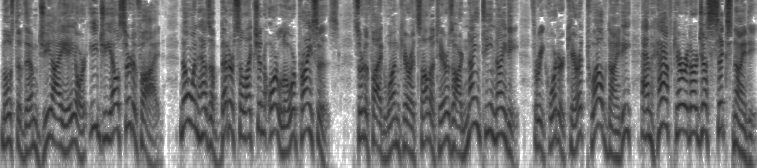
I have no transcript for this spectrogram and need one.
most of them GIA or EGL certified. No one has a better selection or lower prices. Certified 1 carat solitaires are $19.90, 3 quarter carat $12.90, and half carat are just $6.90.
